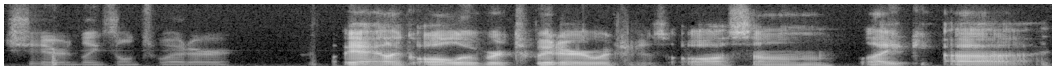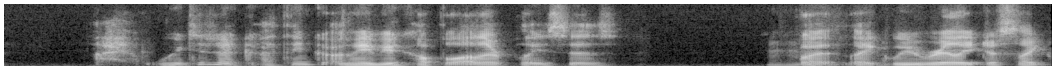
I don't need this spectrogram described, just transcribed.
shared links on Twitter. yeah like all over twitter which is awesome. Like uh I- we did a, i think maybe a couple other places. Mhm. but like we really just like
